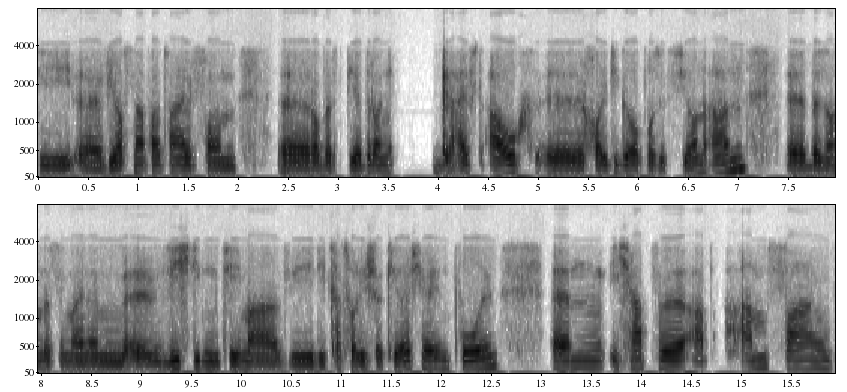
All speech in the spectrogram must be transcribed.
die äh, Wiosna-Partei von äh, Robert Biedroń greift auch äh, heutige Opposition an, äh, besonders in einem äh, wichtigen Thema wie die katholische Kirche in Polen. Ähm, ich habe äh, ab Anfang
